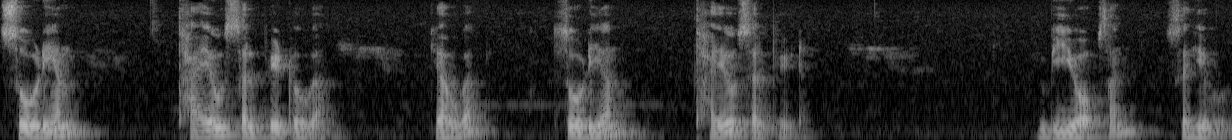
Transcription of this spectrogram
सोडियम थायोसल्फेट होगा। क्या होगा? सोडियम थायोसल्फेट। बी ऑप्शन सही हो।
